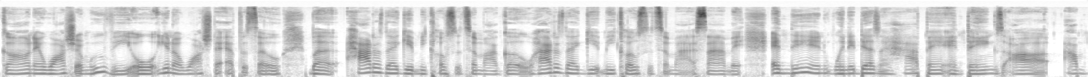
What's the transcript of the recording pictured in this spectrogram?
gone and watch a movie or you know watch the episode. But how does that get me closer to my goal? How does that get me closer to my assignment? And then when it doesn't happen and things are, I'm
